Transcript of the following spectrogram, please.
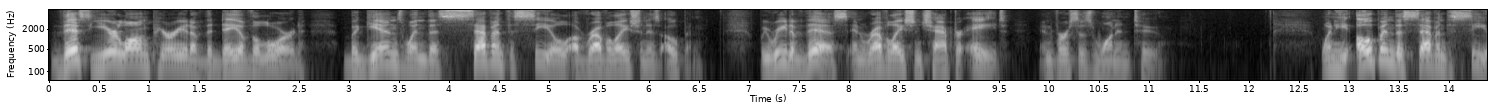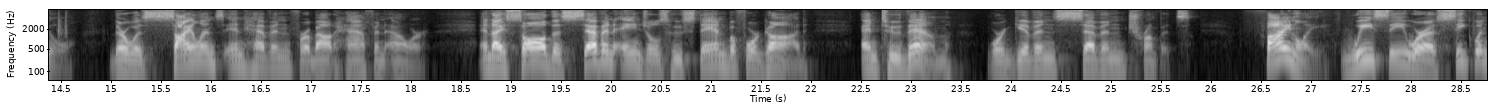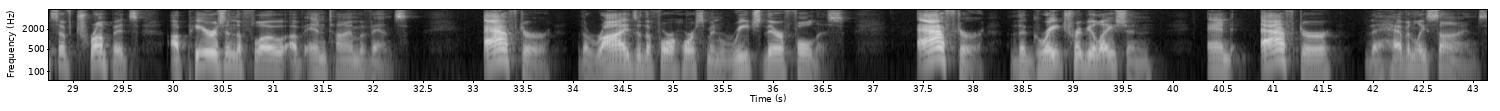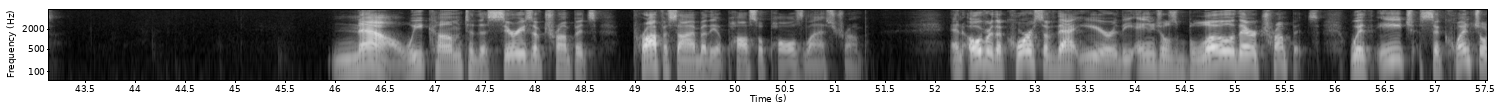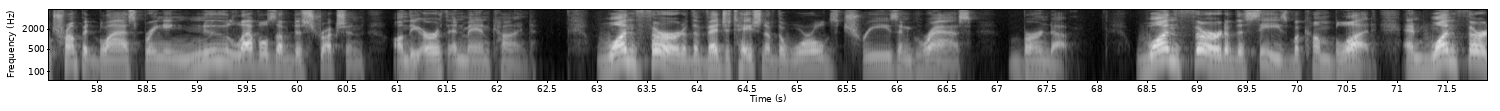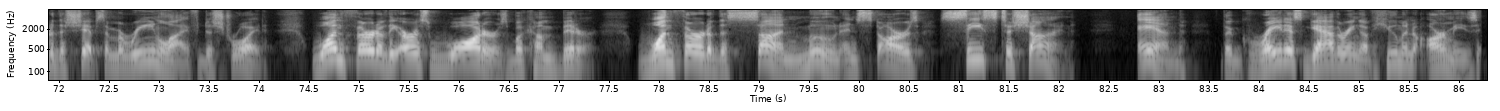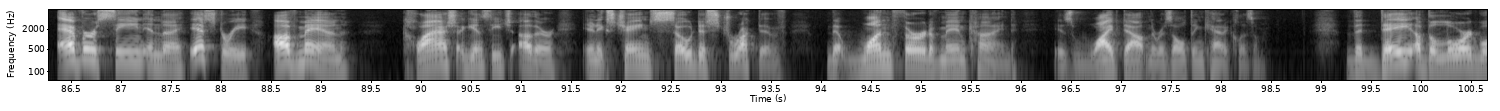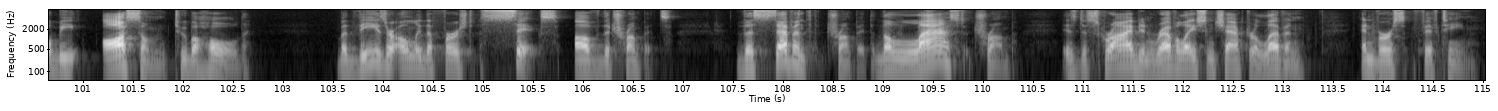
This year long period of the day of the Lord begins when the seventh seal of Revelation is open. We read of this in Revelation chapter 8 and verses 1 and 2. When he opened the seventh seal, there was silence in heaven for about half an hour. And I saw the seven angels who stand before God, and to them were given seven trumpets. Finally, we see where a sequence of trumpets appears in the flow of end time events. After the rides of the four horsemen reach their fullness, after the great tribulation, and after the heavenly signs. Now we come to the series of trumpets prophesied by the Apostle Paul's last trump. And over the course of that year, the angels blow their trumpets, with each sequential trumpet blast bringing new levels of destruction on the earth and mankind. One third of the vegetation of the world's trees and grass burned up. One third of the seas become blood, and one third of the ships and marine life destroyed. One third of the earth's waters become bitter. One third of the sun, moon, and stars cease to shine. And the greatest gathering of human armies ever seen in the history of man clash against each other in an exchange so destructive that one third of mankind is wiped out in the resulting cataclysm. The day of the Lord will be awesome to behold but these are only the first six of the trumpets. The seventh trumpet, the last trump, is described in Revelation chapter 11 and verse 15.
